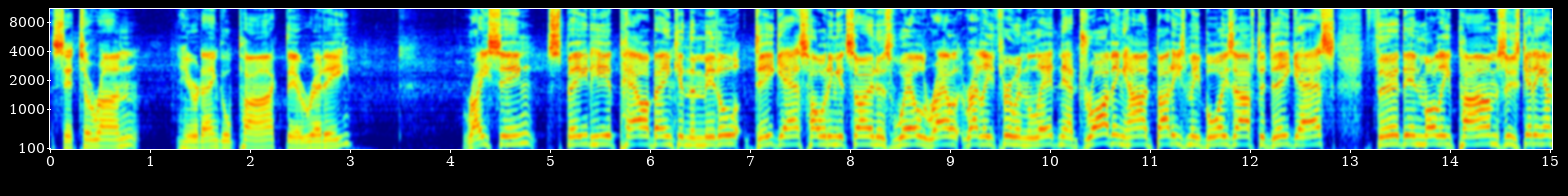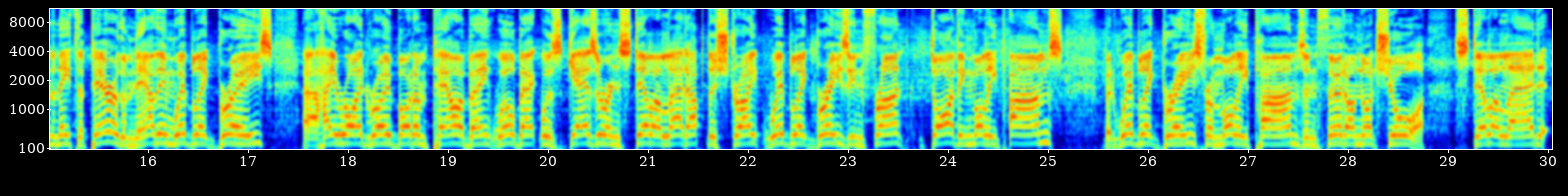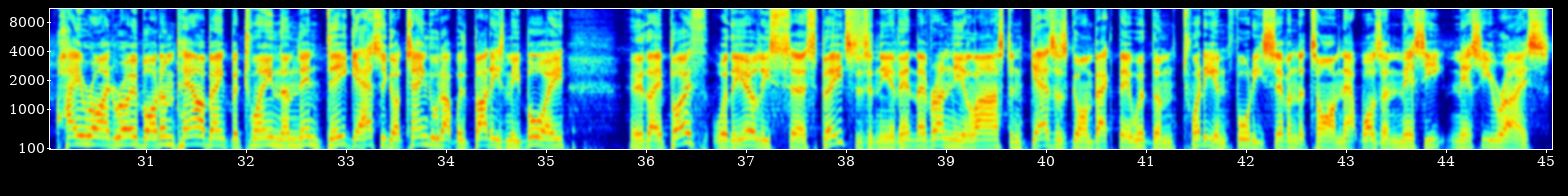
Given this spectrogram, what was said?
Set to run here at Angle Park. They're ready. Racing, speed here, power bank in the middle. D-Gas holding its own as well. Rally through and led. Now driving hard, buddies me boys after D-Gas. Third then Molly Palms, who's getting underneath the pair of them now. Then Webleck Breeze, uh, Hayride Row Bottom, Power Bank. Well back was Gaza and Stella Lad up the straight. Webleck Breeze in front, diving Molly Palms. But Webleck Breeze from Molly Palms and third, I'm not sure. Stella Lad, Hayride Row Bottom, Power Bank between them. Then D-Gas, who got tangled up with Buddies Me Boy who they both were the early uh, speedsters in the event. They've run near last, and Gaz has gone back there with them. 20 and 47 the time. That was a messy, messy race.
